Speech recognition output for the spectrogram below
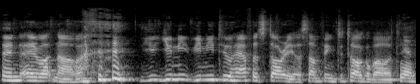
And, and what now? you, you need we need to have a story or something to talk about. Yeah.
